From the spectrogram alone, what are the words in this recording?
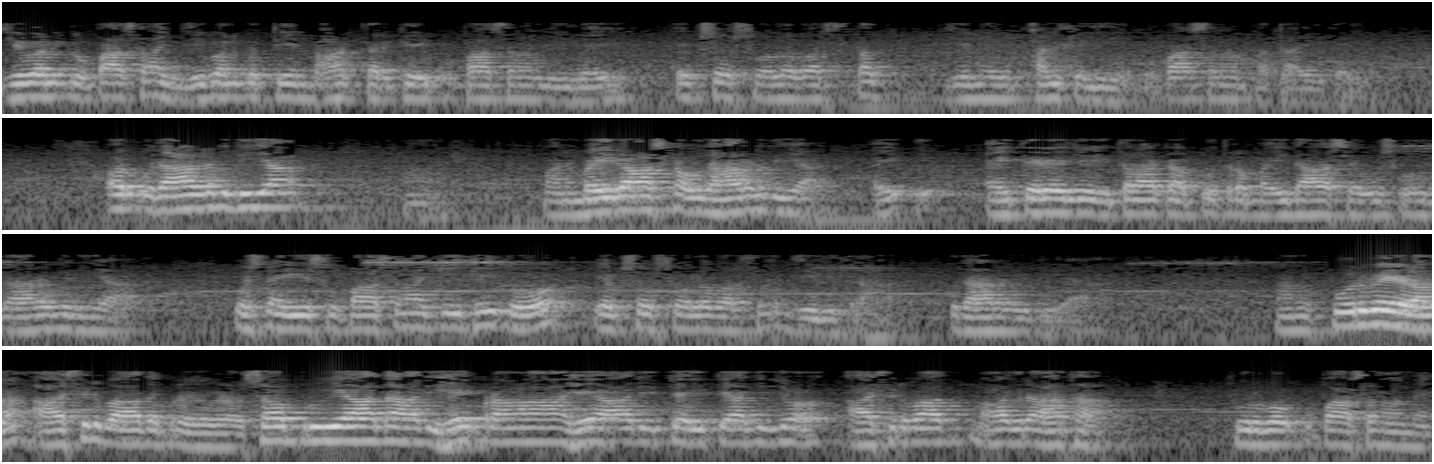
जीवन की उपासना जीवन को तीन भाग करके उपासना दी गई 116 वर्ष तक जीने के फल के लिए उपासना बताई गई। और उदाहरण दिया हाँ, मान महिदास का उदाहरण दिया ऐतरे जो इतरा का पुत्र महिदास है उसको उदाहरण भी दिया। उसने इस उपासना की थी तो 116 वर्ष तक जीवित रहा। उदाहरण भी दिया। पूर्वेण आशीर्वाद प्रयोग सब्रुयाद आदि, हे प्राण, हे आदित्य इत्यादि जो आशीर्वाद मांग रहा था पूर्व उपासना में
